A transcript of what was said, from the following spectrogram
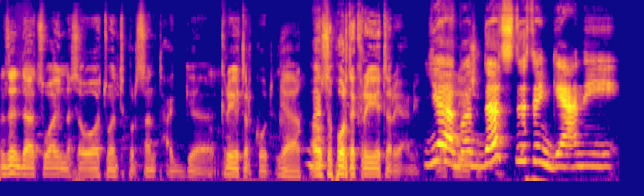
انزين ذاتس واي انه سووه 20% حق كريتر كود yeah او سبورت كريتر يعني yeah but Affiliation. that's the thing يعني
